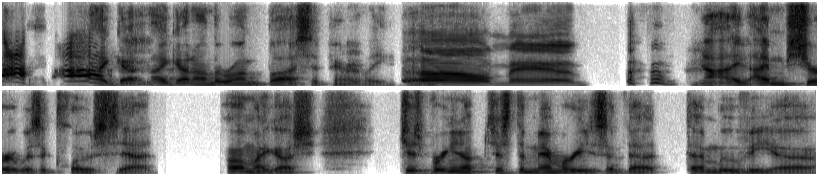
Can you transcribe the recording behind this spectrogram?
I, I got I got on the wrong bus apparently. Um, Oh man. no, I, I'm sure it was a closed set. Oh my gosh, just bringing up just the memories of that that movie. Uh,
